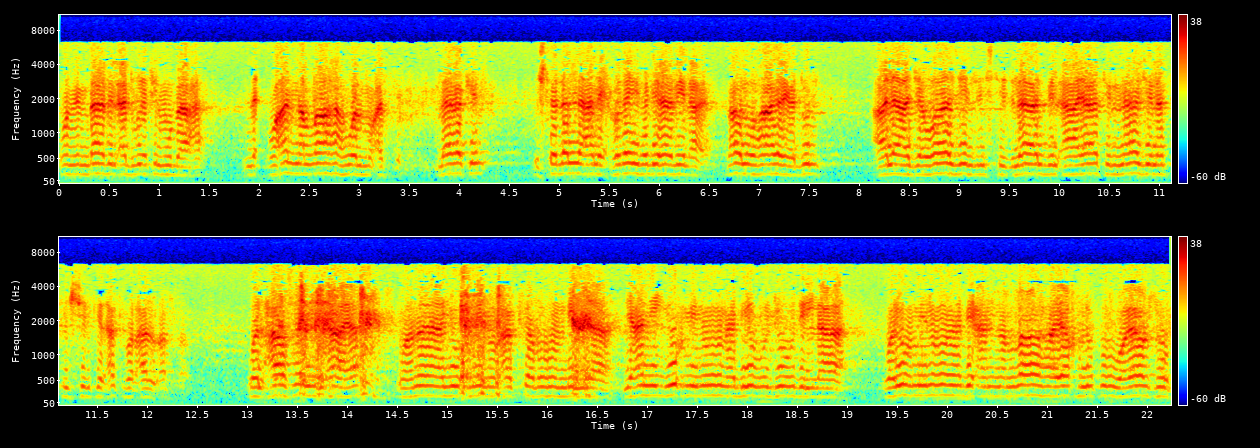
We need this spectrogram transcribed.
ومن باب الأدوية المباحة. وأن الله هو المؤثر. لكن استدل عليه حذيفة بهذه الآية. قالوا هذا يدل على جواز الاستدلال بالآيات النازلة في الشرك الأكبر على الأصغر. والحاصل من الآية وما يؤمن أكثرهم بالله. يعني يؤمنون بوجود الله ويؤمنون بأن الله يخلق ويرزق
